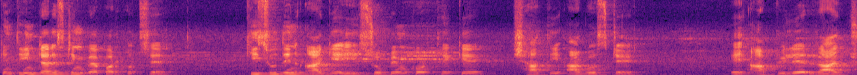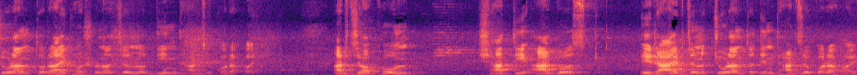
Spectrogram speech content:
কিন্তু ইন্টারেস্টিং ব্যাপার হচ্ছে, কিছুদিন আগেই সুপ্রিম কোর্ট থেকে সাতই আগস্টে এই আপিলের রায়, চূড়ান্ত রায় ঘোষণার জন্য দিন ধার্য করা হয়। আর যখন সাতই আগস্ট এই রায়ের জন্য চূড়ান্ত দিন ধার্য করা হয়,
